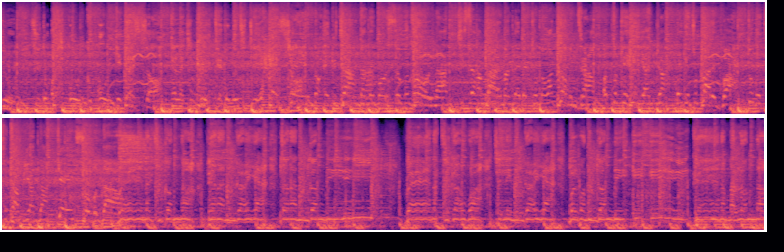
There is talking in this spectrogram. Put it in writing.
수 수도 없이 꼬리고 꼬리게 됐어. 달라진 그 태도 눈치채야 했어 너의 그 장난 내 머릿속으로 혼란. 식상한 말만 내뱉어 너와 coming down. 어떻게 해야 할까? 내게 좀 말해봐. 도대체 답이 안나. 게임 속은 나왜날 두고 너 변하는 거야. 떠나는 건니 네. 왜나 뜨거워 질리는 거야. 뭘 보는 건니 괜한 네. 말로 너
